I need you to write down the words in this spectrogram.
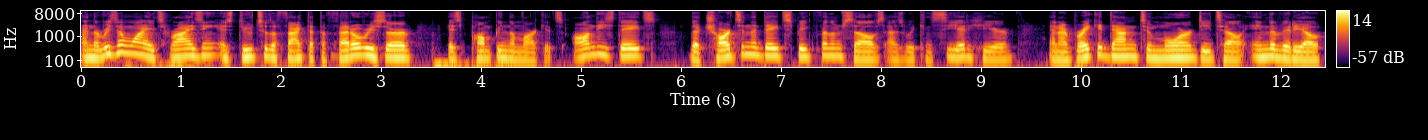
And the reason why it's rising is due to the fact that the Federal Reserve is pumping the markets. On these dates, the charts and the dates speak for themselves as we can see it here. And I break it down into more detail in the video.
